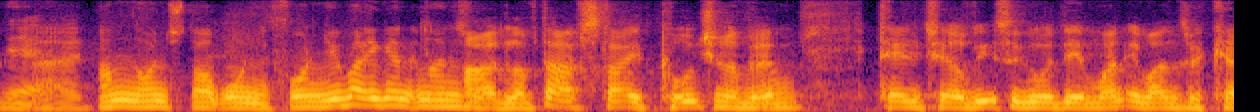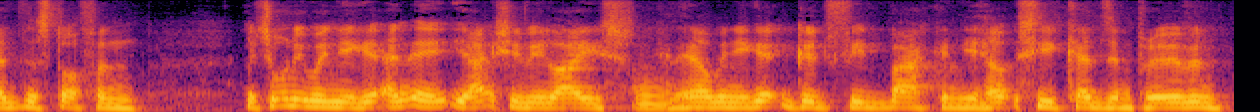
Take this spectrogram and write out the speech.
Yeah. Aye. I'm non-stop on the phone. You want to get into management? I'd love that. I've started coaching about 10, 12 weeks ago, doing one-to-ones with kids and stuff, and it's only when you get into it you actually realise, mm. hell, when you get good feedback and you help see kids improving,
